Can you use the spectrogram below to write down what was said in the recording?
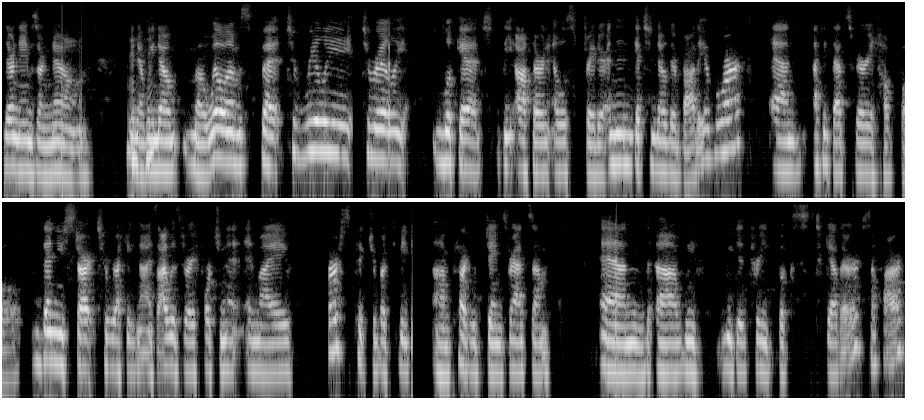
their names are known. You know, mm-hmm. we know Mo Willems, but to really to really look at the author and illustrator and then get to know their body of work and I think that's very helpful. Then you start to recognize. I was very fortunate in my first picture book to be um, paired with James Ransome. and uh, we we did three books together so far.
